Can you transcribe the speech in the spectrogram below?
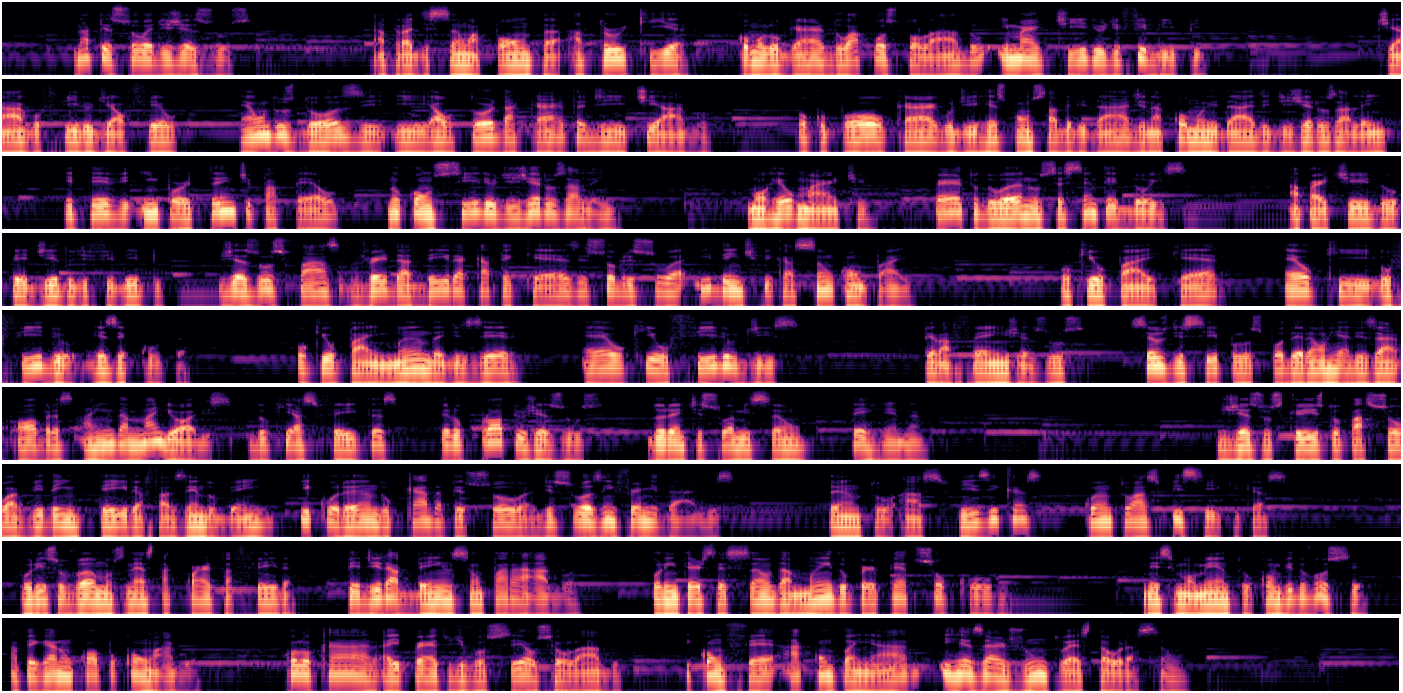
na pessoa de Jesus. A tradição aponta a Turquia como lugar do apostolado e martírio de Filipe. Tiago, filho de Alfeu, é um dos doze e autor da carta de Tiago. Ocupou o cargo de responsabilidade na comunidade de Jerusalém e teve importante papel no Concílio de Jerusalém. Morreu mártir, perto do ano 62, a partir do pedido de Filipe, Jesus faz verdadeira catequese sobre sua identificação com o Pai. O que o Pai quer é o que o Filho executa. O que o Pai manda dizer é o que o Filho diz. Pela fé em Jesus, seus discípulos poderão realizar obras ainda maiores do que as feitas pelo próprio Jesus durante sua missão terrena. Jesus Cristo passou a vida inteira fazendo bem e curando cada pessoa de suas enfermidades, tanto as físicas quanto as psíquicas. Por isso, vamos, nesta quarta-feira, pedir a bênção para a água, por intercessão da Mãe do Perpétuo Socorro. Nesse momento, convido você a pegar um copo com água, colocar aí perto de você, ao seu lado, e com fé acompanhar e rezar junto esta oração.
